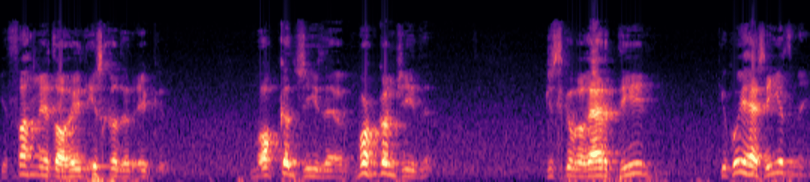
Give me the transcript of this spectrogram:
یہ فہم توحید اس قدر ایک موقع چیز ہے اور محکم چیز ہے جس کے بغیر دین کی کوئی حیثیت نہیں۔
